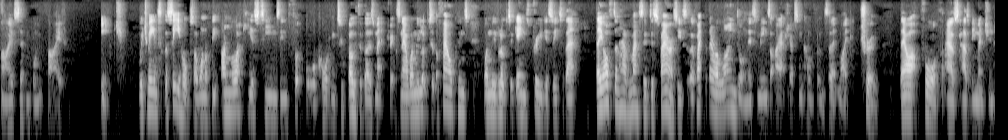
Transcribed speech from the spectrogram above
7.5 each, which means that the Seahawks are one of the unluckiest teams in football according to both of those metrics. Now, when we looked at the Falcons, when we've looked at games previously to that, they often have massive disparities. So the fact that they're aligned on this means that I actually have some confidence that it might be true. They are fourth, as has been mentioned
